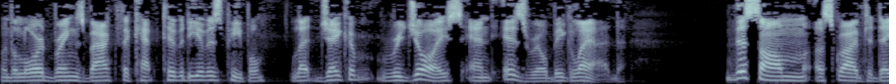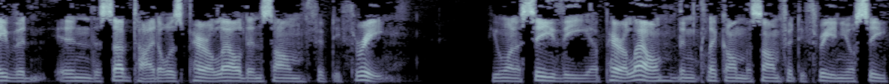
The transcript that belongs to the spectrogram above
When the Lord brings back the captivity of his people, let Jacob rejoice and Israel be glad. This psalm ascribed to David in the subtitle is paralleled in Psalm 53. If you want to see the uh, parallel, then click on the Psalm 53 and you'll see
